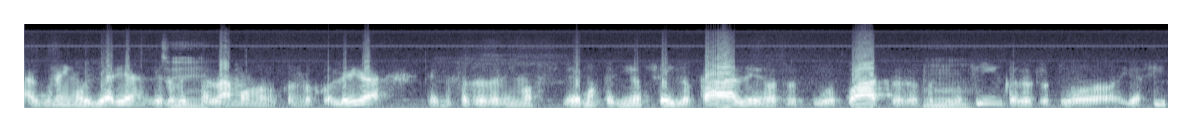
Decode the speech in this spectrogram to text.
algunas inmobiliarias de lo Sí. que charlamos con los colegas, eh, nosotros tenemos, hemos tenido seis locales, otro tuvo cuatro, el otro Mm. tuvo cinco, el otro tuvo y así.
